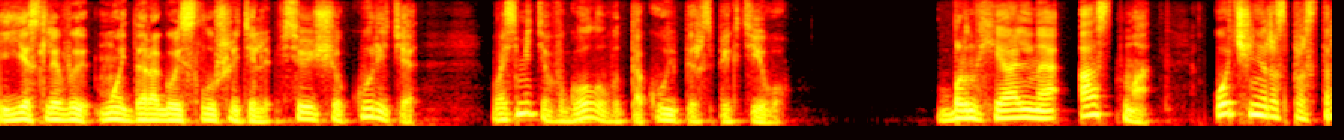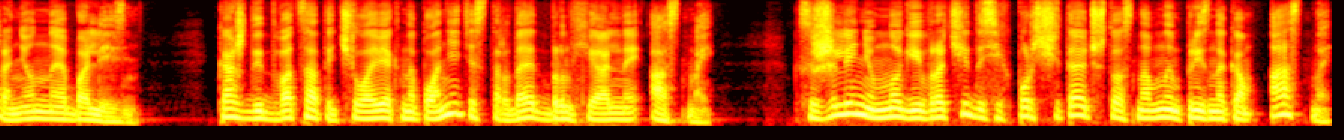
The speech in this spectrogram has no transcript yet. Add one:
И если вы, мой дорогой слушатель, все еще курите, возьмите в голову такую перспективу. Бронхиальная астма — очень распространенная болезнь. Каждый двадцатый человек на планете страдает бронхиальной астмой. К сожалению, многие врачи до сих пор считают, что основным признаком астмы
